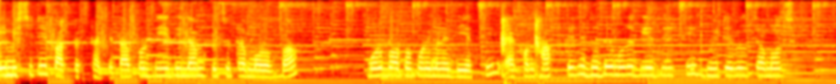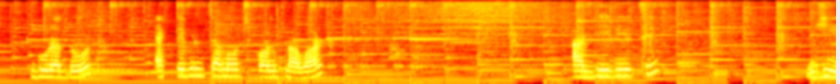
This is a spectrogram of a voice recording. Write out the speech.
এই মিষ্টিটাই পারফেক্ট থাকে। তারপর দিয়ে দিলাম কিছুটা মোরব্বা। মোরব্বা অল্প পরিমাণে দিয়েছি। এখন হাফ কেজি দুধের মধ্যে দিয়ে দিয়েছি দুই টেবিল চামচ গুঁড়া দুধ, এক টেবিল চামচ কর্নফ্লাওয়ার আর দিয়ে দিয়েছি ঘি।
